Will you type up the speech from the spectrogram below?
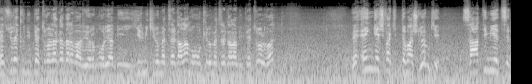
ben sürekli bir petrola kadar varıyorum. Oraya bir 20 kilometre kala mı 10 kilometre kala bir petrol var. Ve en geç vakitte başlıyorum ki saatim yetsin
